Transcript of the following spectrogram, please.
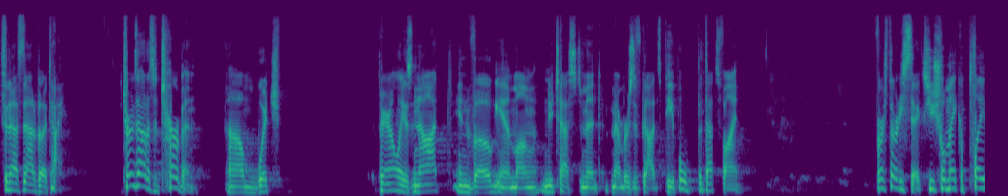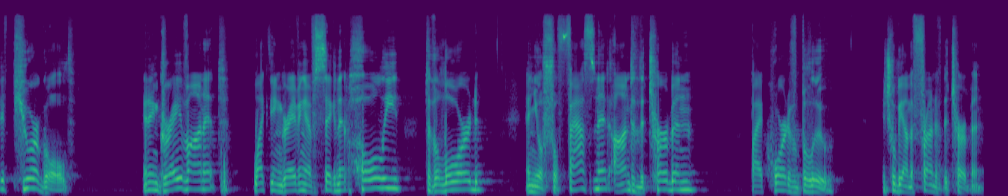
So now it's not a bow tie. Turns out it's a turban, um, which apparently is not in vogue in among New Testament members of God's people, but that's fine. Verse 36 You shall make a plate of pure gold and engrave on it, like the engraving of a signet, holy to the Lord and you shall fasten it onto the turban by a cord of blue. It shall be on the front of the turban.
